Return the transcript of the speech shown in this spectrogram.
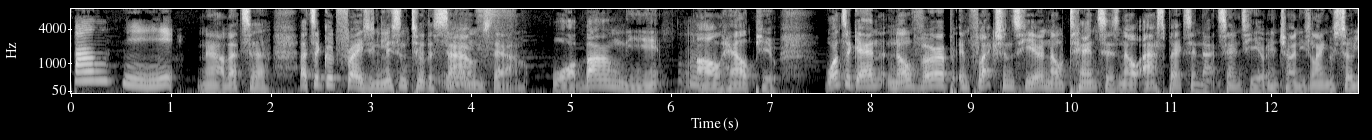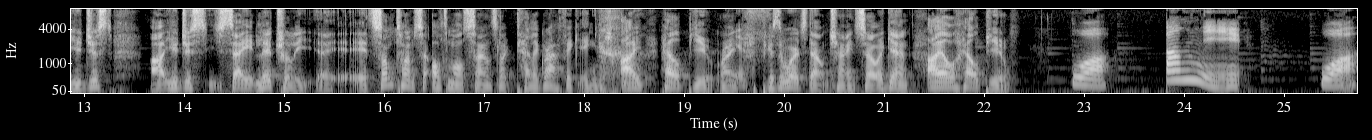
帮你. Now that's a that's a good phrase, and listen to the sounds yes. there. 我帮你, mm. I'll help you. Once again, no verb inflections here, no tenses, no aspects in that sense here in Chinese language. So you just uh, you just say literally. uh, It sometimes almost sounds like telegraphic English. I help you, right? Yes. Because the words don't change. So again, I'll help you. 我帮你，我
